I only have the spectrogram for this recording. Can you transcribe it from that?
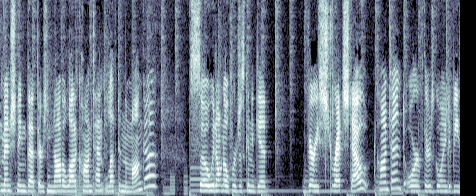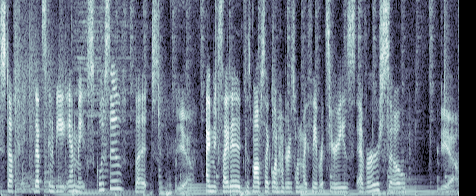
mentioning that there's not a lot of content left in the manga. So we don't know if we're just going to get very stretched out content or if there's going to be stuff that's going to be anime exclusive, but yeah, I'm excited because Mob Psycho 100 is one of my favorite series ever, so yeah,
